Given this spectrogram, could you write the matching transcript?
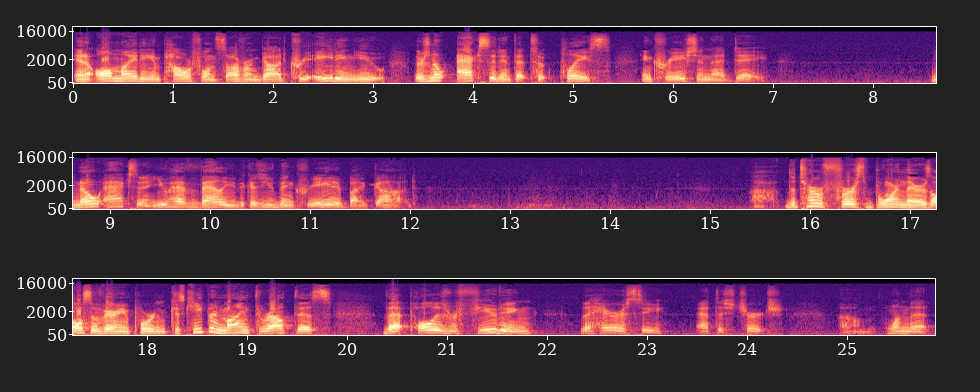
in an almighty and powerful and sovereign God creating you. There's no accident that took place in creation that day. No accident. You have value because you've been created by God. The term firstborn there is also very important because keep in mind throughout this that Paul is refuting the heresy at this church. Um, one that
